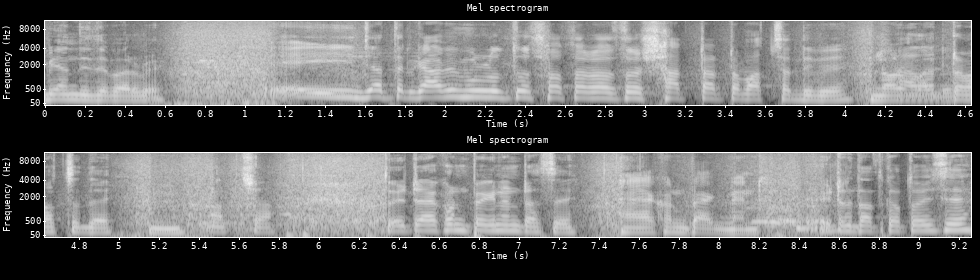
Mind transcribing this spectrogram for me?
বিয়ান দিতে পারবে? এই জাতের গাভী মূলত সচরাচর সাতটা আটটা বাচ্চা দিবে সাত নর্মাল আটটা বাচ্চা দেয়। আচ্ছা। তো এটা এখন প্রেগনেন্ট আছে? হ্যাঁ এখন প্রেগনেন্ট এটার দাঁত কত হয়েছে?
